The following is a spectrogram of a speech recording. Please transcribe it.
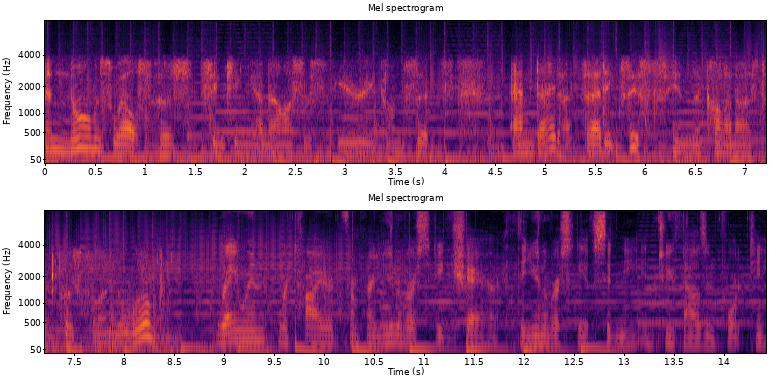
enormous wealth of thinking, analysis, theory, concepts, and data that exists in the colonized and post colonial world. Raewyn retired from her university chair at the University of Sydney in 2014.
